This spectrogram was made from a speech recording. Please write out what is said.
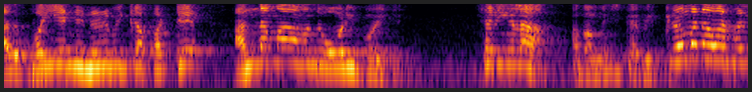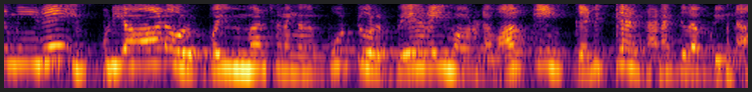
அது பொய் என்று நிரூபிக்கப்பட்டு அந்தமா வந்து ஓடி போயிட்டு. சரிங்களா? அப்ப மிஸ்டர் விக்ரமன் அவர்கள் மீதே இப்படியான ஒரு பொய் விமர்சனங்களை போட்டு ஒரு பேரையும் அவரோட வாழ்க்கையும் கெடுக்க நடக்குது அப்படின்னா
